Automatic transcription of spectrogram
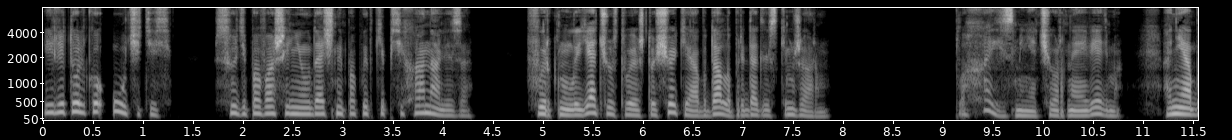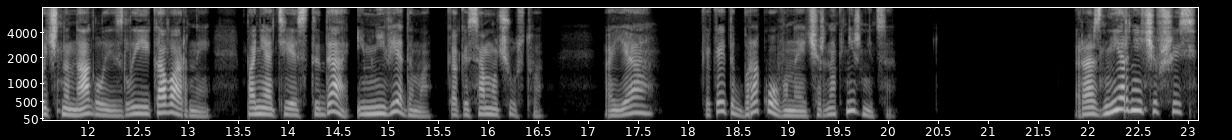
Или только учитесь, судя по вашей неудачной попытке психоанализа? Фыркнула я, чувствуя, что щеки обдала предательским жаром. Плохая из меня черная ведьма. Они обычно наглые, злые и коварные. Понятие стыда им неведомо, как и само чувство. А я какая-то бракованная чернокнижница. Разнервничавшись,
